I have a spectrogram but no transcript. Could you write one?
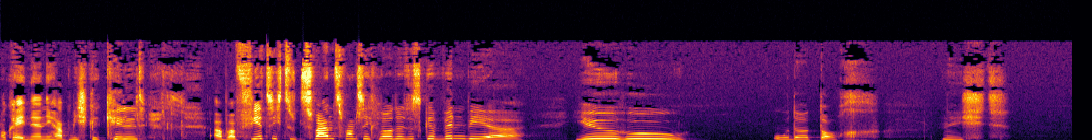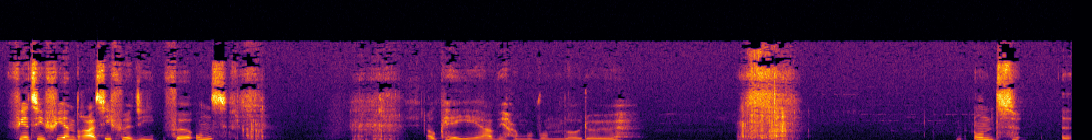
Okay, Nanny hat mich gekillt. Aber 40 zu 22, Leute, das gewinnen wir. Juhu. Oder doch nicht. 40, 34 für, die, für uns. Okay, ja, wir haben gewonnen, Leute. Und äh,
